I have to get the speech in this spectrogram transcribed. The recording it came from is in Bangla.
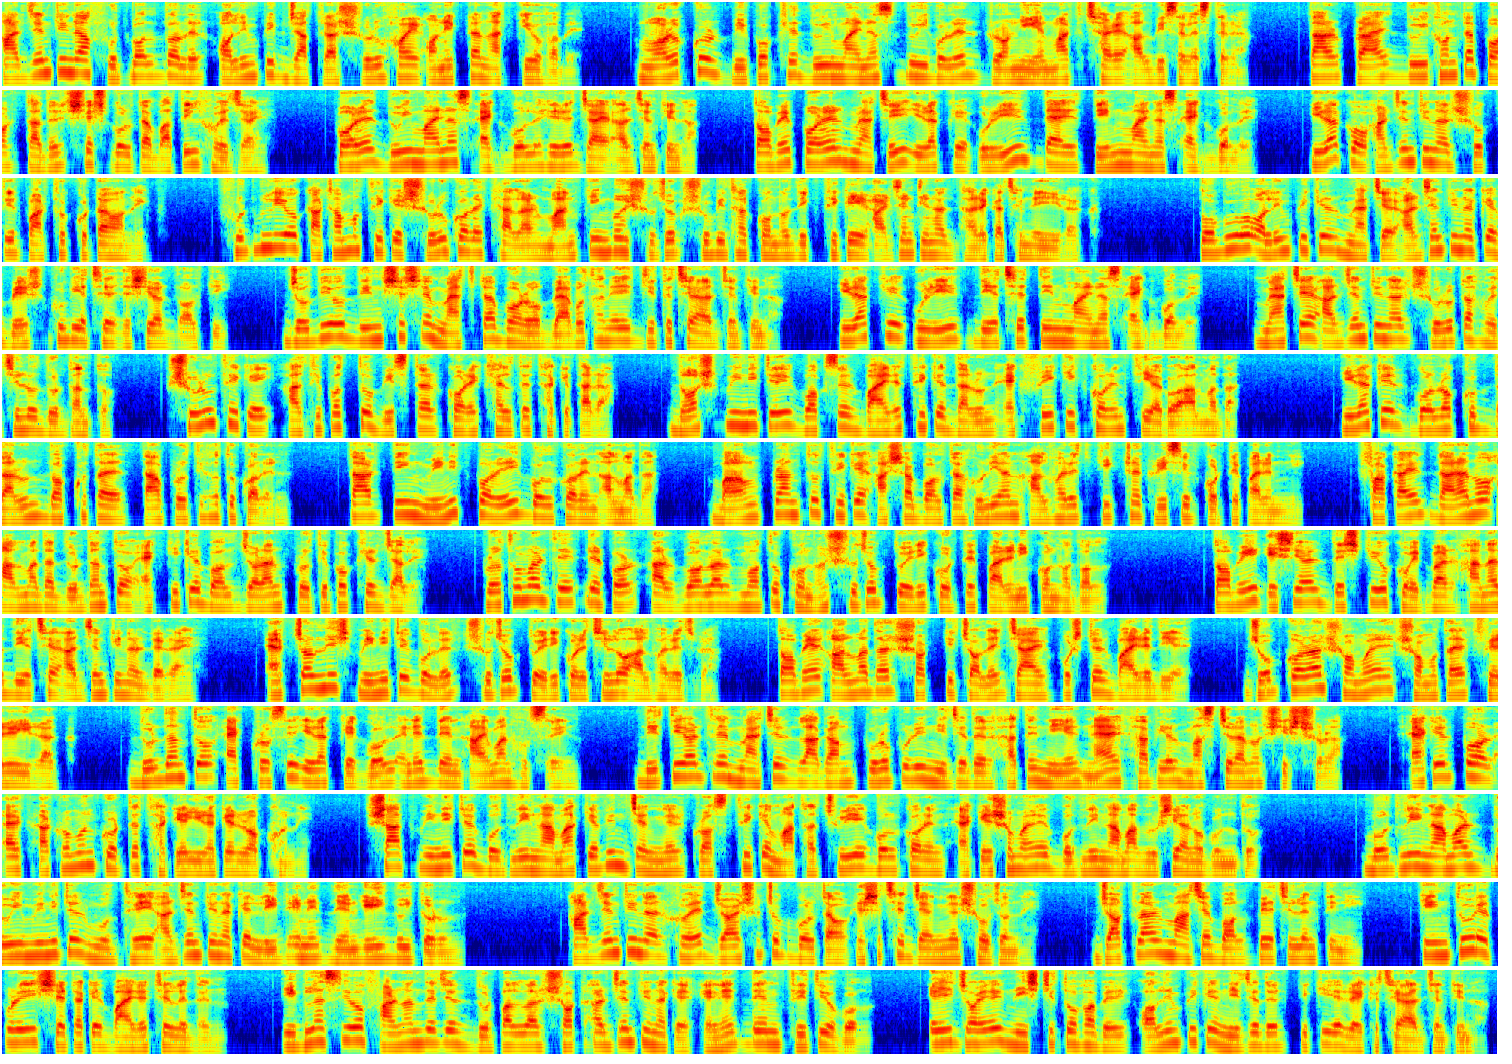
আর্জেন্টিনা ফুটবল দলের অলিম্পিক যাত্রা শুরু হয় অনেকটা নাটকীয়ভাবে মরক্কোর বিপক্ষে দুই মাইনাস দুই গোলের ড্র নিয়ে মাঠ ছাড়ে আলবিসেলেস্তেরা। তার প্রায় দুই ঘণ্টা পর তাদের শেষ গোলটা বাতিল হয়ে যায়। পরে দুই মাইনাস এক গোলে হেরে যায় আর্জেন্টিনা। তবে পরের ম্যাচেই ইরাককে উড়িয়ে দেয় তিন মাইনাস এক গোলে। ইরাক ও আর্জেন্টিনার শক্তির পার্থক্যটা অনেক। ফুটবলীয় কাঠামো থেকে শুরু করে খেলার মান কিংবা সুযোগ সুবিধা কোনো দিক থেকে আর্জেন্টিনার ধারে কাছে নেই ইরাক। তবুও অলিম্পিকের ম্যাচে আর্জেন্টিনাকে বেশ ভুগিয়েছে এশিয়ার দলটি। যদিও দিন শেষে ম্যাচটা বড় ব্যবধানেই জিতেছে আর্জেন্টিনা। ইরাককে উড়িয়ে দিয়েছে তিন মাইনাস এক গোলে। ম্যাচে আর্জেন্টিনার শুরুটা হয়েছিল দুর্দান্ত। শুরু থেকেই আধিপত্য বিস্তার করে খেলতে থাকে তারা। দশ মিনিটেই বক্সের বাইরে থেকে দারুণ এক ফ্রি কিক করেন থিয়াগো আলমাদা। ইরাকের গোলরক্ষক দারুণ দক্ষতায় তা প্রতিহত করেন। তার তিন মিনিট পরেই গোল করেন আলমাদা। বাম প্রান্ত থেকে আসা বলটা হুলিয়ান আলভারেজ ঠিকঠাক রিসিভ করতে পারেননি। ফাঁকায় দাঁড়ানো আলমাদা দুর্দান্ত এক কিকের বল জড়ান প্রতিপক্ষের জালে। প্রথমার্ধে এরপর আর বলার মতো কোনো সুযোগ তৈরি করতে পারেনি কোনো দল। তবে এশিয়ার দেশটিও কয়েকবার হানা দিয়েছে আর্জেন্টিনার ডেরায় একচল্লিশ মিনিটে গোলের সুযোগ তৈরি করেছিল আলভারেজরা। তবে আলমাদার শটটি চলে যায় পোস্টের বাইরে দিয়ে। যোগ করার সময়ে সমতায় ফেরে ইরাক। দুর্দান্ত এক ক্রসে ইরাককে গোল এনে দেন আইমান হুসেইন দ্বিতীয়ার্ধে ম্যাচের লাগাম পুরোপুরি নিজেদের হাতে নিয়ে নেয় হাবিয়ার মাস্টেরানোর শিষ্যরা। একের পর এক আক্রমণ করতে থাকে ইরাকের রক্ষণে। সাত মিনিটে বদলি নামা কেভিন জেনের ক্রস থেকে মাথা ছুঁয়ে গোল করেন একই সময়ে বদলি নামা রুশিয়ানো গুন্তো বদলি নামার দুই মিনিটের মধ্যে আর্জেন্টিনাকে লিড এনে দেন এই দুই তরুণ। আর্জেন্টিনার হয়ে জয়সূচক গোলটাও এসেছে জেনের সৌজন্যে। জটলার মাঝে বল পেয়েছিলেন তিনি, কিন্তু এরপরেই সেটাকে বাইরে ঠেলে দেন। ইগলাসিও ফার্নান্দেজের দূরপাল্লার শট আর্জেন্টিনাকে এনে দেন তৃতীয় গোল। এই জয়ে নিশ্চিতভাবে অলিম্পিকে নিজেদের টিকিয়ে রেখেছে আর্জেন্টিনা।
